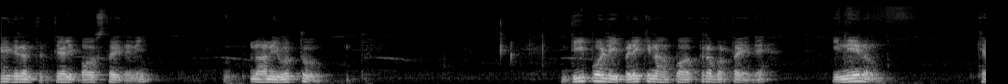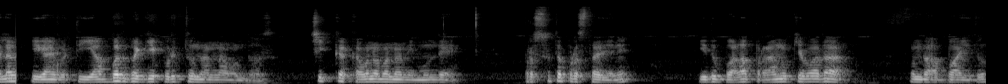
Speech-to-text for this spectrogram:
ಹೇಳಿ ಭಾವಿಸ್ತಾ ಇದ್ದೀನಿ. ನಾನು ಇವತ್ತು ದೀಪಾವಳಿ ಬೆಳಕಿನ ಹಬ್ಬ ಹತ್ರ ಬರ್ತಾ ಇದೆ. ಇನ್ನೇನು ಕೆಲವು ಈಗ ಆಗ್ಬಿಡ್ತು, ಈ ಹಬ್ಬದ ಬಗ್ಗೆ ಕುರಿತು ನನ್ನ ಒಂದು ಚಿಕ್ಕ ಕವನವನ್ನು ನಿಮ್ಮ ಮುಂದೆ ಪ್ರಸ್ತುತಪಡಿಸ್ತಾ ಇದ್ದೀನಿ. ಇದು ಬಹಳ ಪ್ರಾಮುಖ್ಯವಾದ ಒಂದು ಹಬ್ಬ ಇದು.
